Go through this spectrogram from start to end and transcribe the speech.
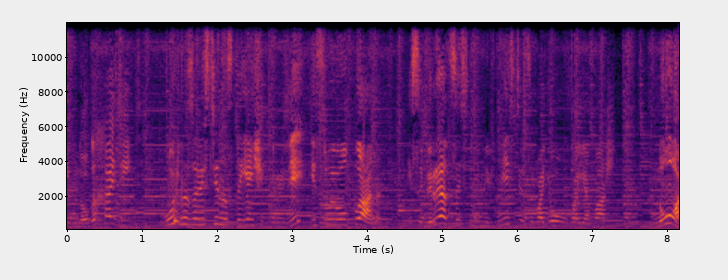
и много ходить. Можно завести настоящих друзей из своего клана и собираться с ними вместе, завоевывая башни. Но,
